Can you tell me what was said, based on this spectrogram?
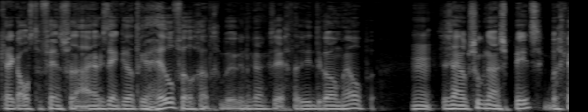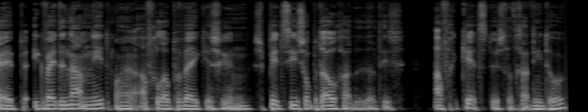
kijk, als de fans van Ajax denken dat er heel veel gaat gebeuren, dan kan ik ze echt uit die droom helpen. Hm. Ze zijn op zoek naar een spits. Ik begreep, ik weet de naam niet, maar afgelopen week is er een spits die ze op het oog hadden. Dat is afgeketst, dus dat gaat niet door.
